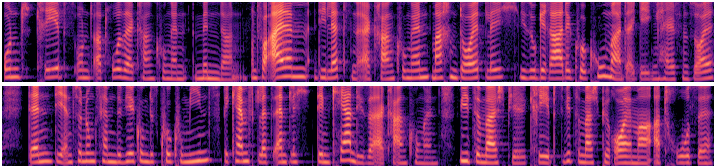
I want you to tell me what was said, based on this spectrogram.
und Krebs- und Arthroseerkrankungen mindern. Und vor allem die letzten Erkrankungen machen deutlich, wieso gerade Kurkuma dagegen helfen soll, denn die entzündungshemmende Wirkung des Kurkumins bekämpft letztendlich den Kern dieser Erkrankungen, wie zum Beispiel Krebs, wie zum Beispiel Rheuma, Arthrose.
